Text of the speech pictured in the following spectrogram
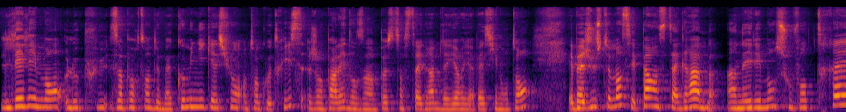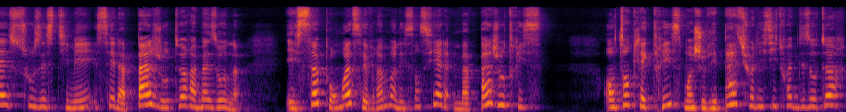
L'élément le plus important de ma communication en tant qu'autrice, j'en parlais dans un post Instagram d'ailleurs il n'y a pas si longtemps, et eh bien justement c'est pas Instagram, un élément souvent très sous-estimé, c'est la page auteur Amazon. Et ça pour moi c'est vraiment l'essentiel, ma page autrice. En tant que lectrice, moi je vais pas sur les sites web des auteurs,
